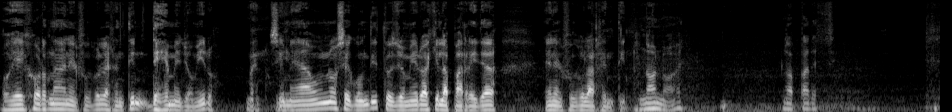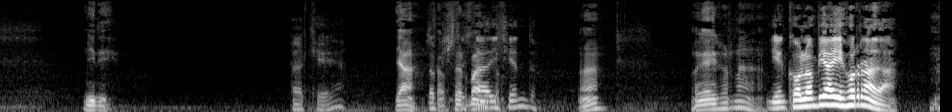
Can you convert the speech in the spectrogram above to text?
Hoy hay jornada en el fútbol argentino. Déjeme, yo miro. Bueno, Si me da unos segunditos, yo miro aquí la parrilla en el fútbol argentino. No, no, eh. no aparece. mire, ¿A qué? Ya, Lo está que usted está observando. diciendo. ¿Ah? Hoy hay jornada. ¿Y en Colombia hay jornada?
